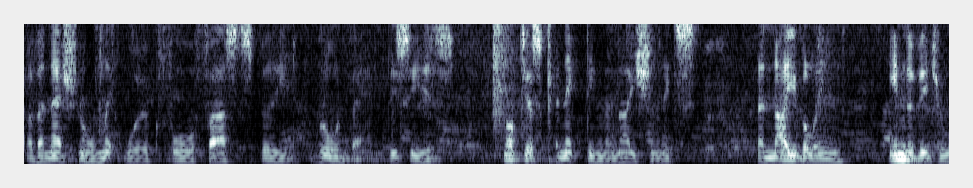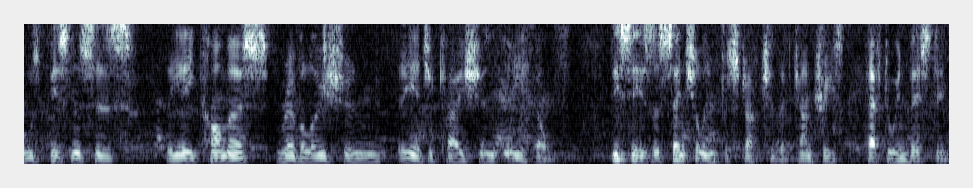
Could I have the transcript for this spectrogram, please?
of a national network for fast speed broadband. This is not just connecting the nation, it's enabling individuals, businesses, the e-commerce revolution, e-education, e-health. This is essential infrastructure that countries have to invest in.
